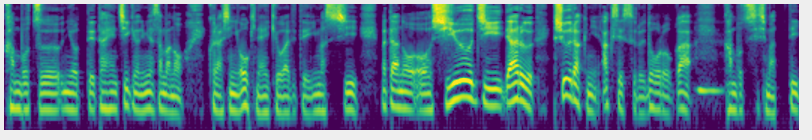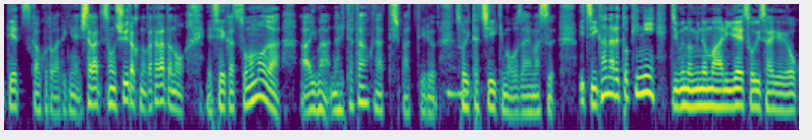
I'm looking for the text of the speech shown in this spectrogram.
陥没によって大変地域の皆様の暮らしに大きな影響が出ていますしまたあの私有地である集落にアクセスする道路が陥没してしまっていて使うことができない。したがってその集落の方々の生活そのものが今成り立たなくなってしまっている、そういった地域もございます。いついかなる時に自分の身の回りでそういう災害が起こ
